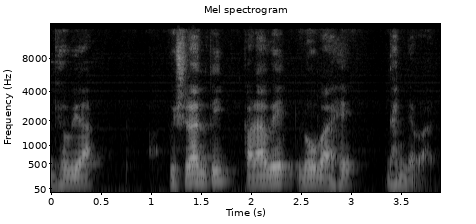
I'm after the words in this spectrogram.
घेऊया विश्रांती. कळावे लोभ आहे. धन्यवाद.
